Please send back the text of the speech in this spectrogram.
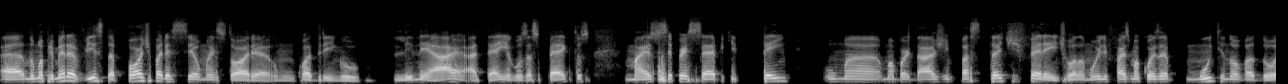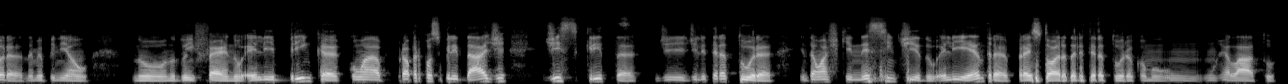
uh, numa primeira vista pode parecer uma história, um quadrinho linear até em alguns aspectos, mas você percebe que tem uma, uma abordagem bastante diferente. O Alan Moore ele faz uma coisa muito inovadora, na minha opinião, no, no, do Inferno. Ele brinca com a própria possibilidade de escrita, de, de literatura. Então, acho que nesse sentido, ele entra para a história da literatura como um, um relato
